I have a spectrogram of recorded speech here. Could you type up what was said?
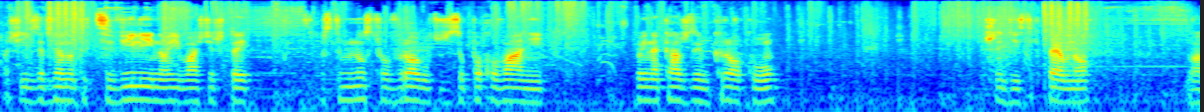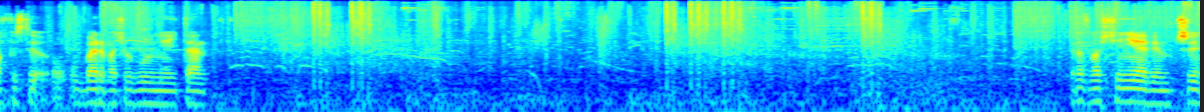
Właśnie ze względu na tych cywili, no i właśnie że tutaj jest po prostu mnóstwo wrogów, którzy są pochowani. Tutaj na każdym kroku. Wszędzie jest ich pełno. Łatwo jest je o- oberwać ogólnie i ten. Teraz właśnie nie wiem, czy,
